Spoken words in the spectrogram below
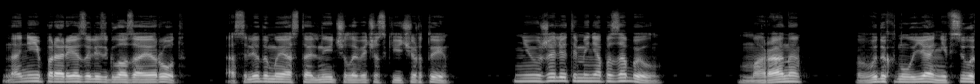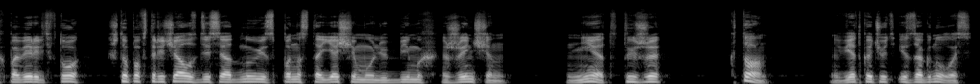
на ней прорезались глаза и рот, а следом и остальные человеческие черты. «Неужели ты меня позабыл?» «Марана?» Выдохнул я, не в силах поверить в то, что повстречал здесь одну из по-настоящему любимых женщин. «Нет, ты же...» «Кто?» Ветка чуть изогнулась,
